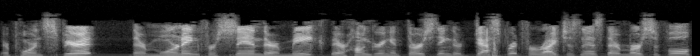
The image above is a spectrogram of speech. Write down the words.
They're poor in spirit, they're mourning for sin, they're meek, they're hungering and thirsting, they're desperate for righteousness, they're merciful,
